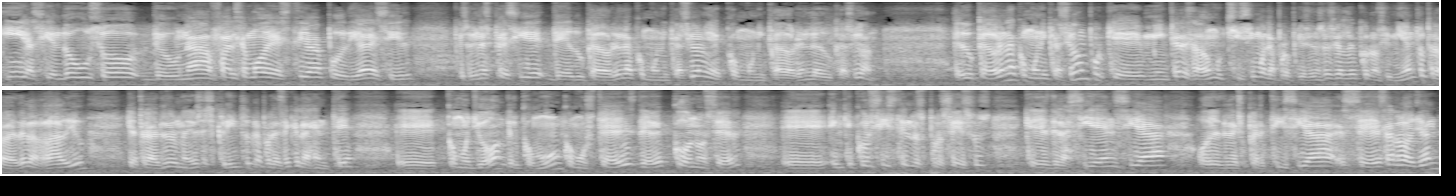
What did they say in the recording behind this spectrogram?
y haciendo uso de una falsa modestia, podría decir que soy una especie de educador en la comunicación y de comunicador en la educación. Educador en la comunicación porque me ha interesado muchísimo la apropiación social del conocimiento a través de la radio y a través de los medios escritos. Me parece que la gente eh, como yo, del común, como ustedes, debe conocer eh, en qué consisten los procesos que desde la ciencia o desde la experticia se desarrollan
